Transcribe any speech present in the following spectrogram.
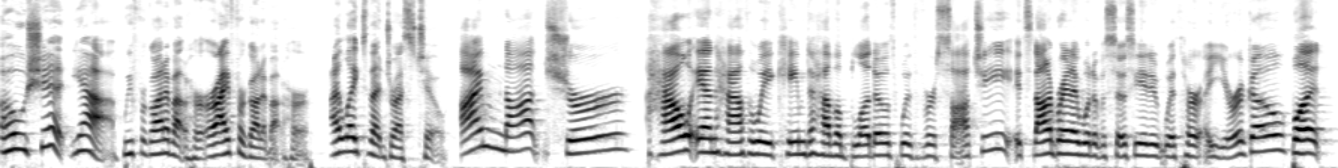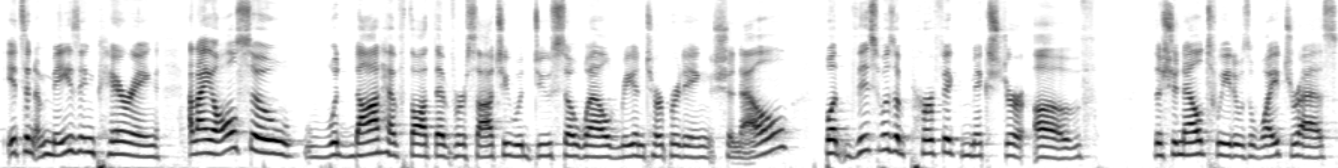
Oh shit, yeah. We forgot about her, or I forgot about her. I liked that dress too. I'm not sure how Anne Hathaway came to have a blood oath with Versace. It's not a brand I would have associated with her a year ago, but it's an amazing pairing. And I also would not have thought that Versace would do so well reinterpreting Chanel, but this was a perfect mixture of the Chanel tweed, it was a white dress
